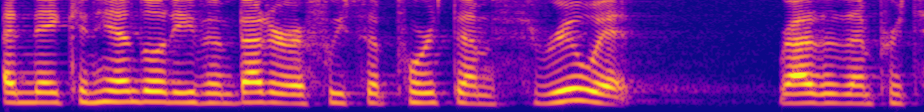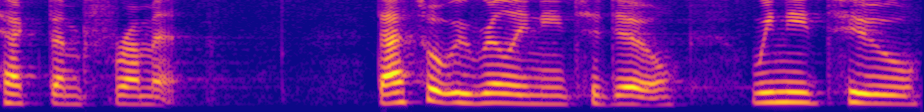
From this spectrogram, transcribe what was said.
And they can handle it even better if we support them through it rather than protect them from it. That's what we really need to do we need to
